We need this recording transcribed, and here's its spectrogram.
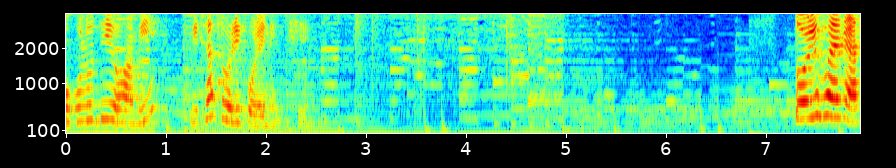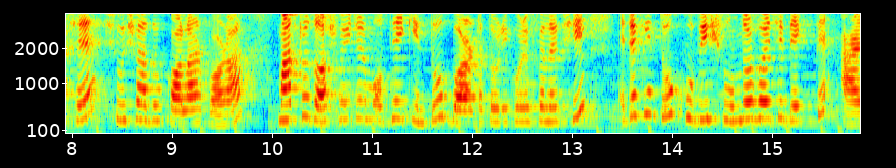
ওগুলো দিয়েও আমি পিঠা তৈরি করে নিচ্ছি। তৈরি হয়ে গেছে সুস্বাদু কলার বড়া। মাত্র দশ মিনিটের মধ্যেই কিন্তু বড়াটা তৈরি করে ফেলেছি। এটা কিন্তু খুবই সুন্দর হয়েছে দেখতে আর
